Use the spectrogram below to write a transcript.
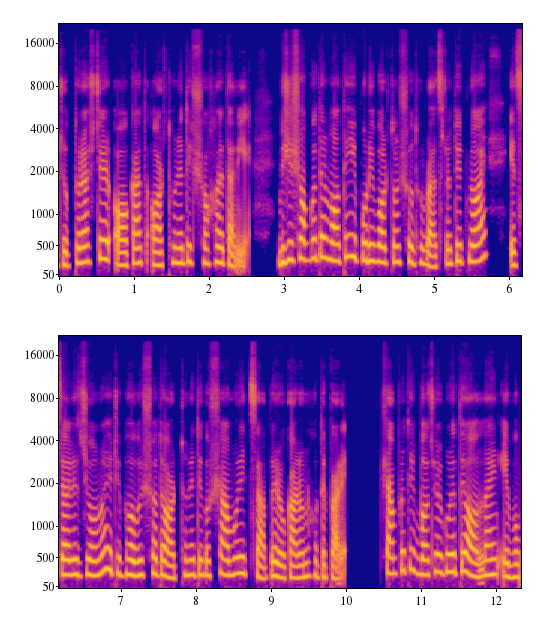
যুক্তরাষ্ট্রের অগাধ অর্থনৈতিক সহায়তা নিয়ে। বিশেষজ্ঞদের মতে, এই পরিবর্তন শুধু রাজনৈতিক নয়, ইসরায়েলের জন্য এটি ভবিষ্যতে অর্থনৈতিক ও সামরিক চাপেরও কারণ হতে পারে। সাম্প্রতিক বছরগুলোতে অনলাইন এবং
